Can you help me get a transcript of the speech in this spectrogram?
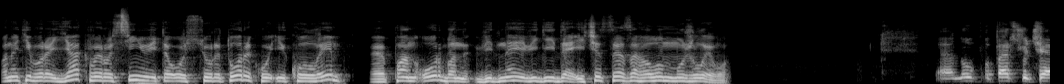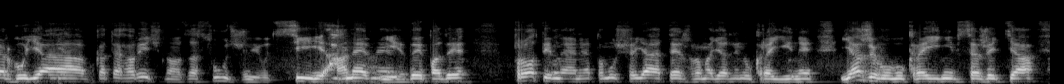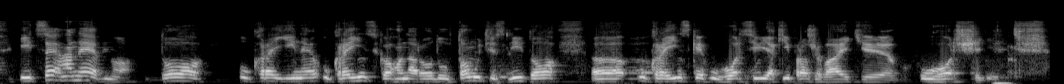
Пане Тіборе, як ви розцінюєте ось цю риторику і коли пан Орбан від неї відійде? І чи це загалом можливо? Е, Ну, по першу чергу, я категорично засуджую ці ганебні випади проти мене, тому що я теж громадянин України. Я живу в Україні все життя, і це ганебно до України, українського народу, в тому числі до е, українських угорців, які проживають е, в Угорщині.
